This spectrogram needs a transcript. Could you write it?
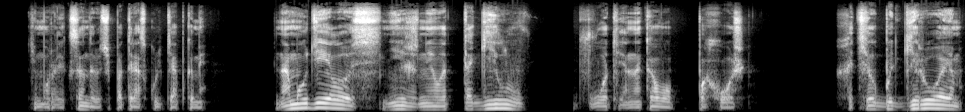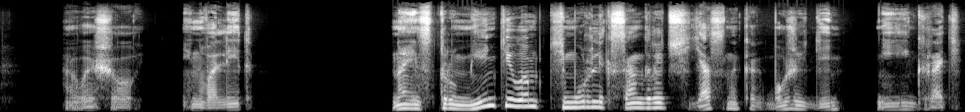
— Тимур Александрович потряс культяпками. «Намудилось Нижнего Тагилу, вот я на кого похож. Хотел быть героем, а вышел инвалид». На инструменте вам, Тимур Александрович, ясно, как божий день не играть.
